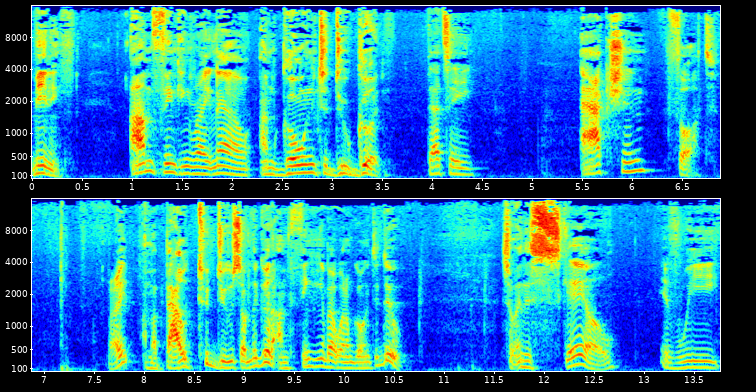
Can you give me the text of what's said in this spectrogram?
Meaning, I'm thinking right now, I'm going to do good. That's a action thought. Right? I'm about to do something good. I'm thinking about what I'm going to do. So in this scale, if we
